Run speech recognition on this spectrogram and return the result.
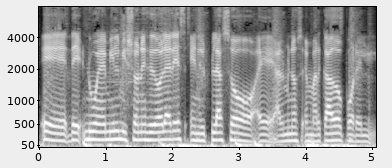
eh, de 9 mil millones de dólares en el plazo, eh, al menos enmarcado por el,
